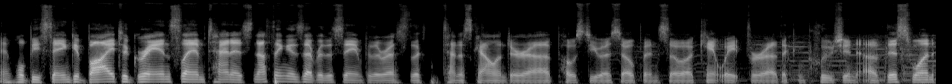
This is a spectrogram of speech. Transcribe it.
And we'll be saying goodbye to Grand Slam tennis. Nothing is ever the same for the rest of the tennis calendar uh, post US Open. So I uh, can't wait for uh, the conclusion of this one.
